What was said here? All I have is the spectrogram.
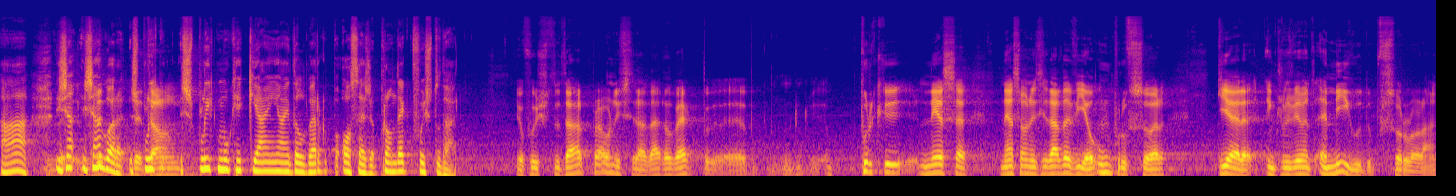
Ah, já, já agora, explique-me explique o que é que há em Heidelberg, ou seja, para onde é que foi estudar? Eu fui estudar para a Universidade de Heidelberg eh, porque nessa nessa universidade havia um professor que era, inclusive, amigo do professor Laurent,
